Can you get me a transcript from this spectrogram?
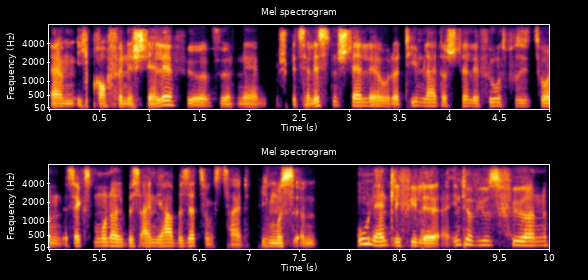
ähm, ich brauche für eine Stelle, für, für eine Spezialistenstelle oder Teamleiterstelle, Führungsposition sechs Monate bis ein Jahr Besetzungszeit. Ich muss ähm, unendlich viele Interviews führen,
